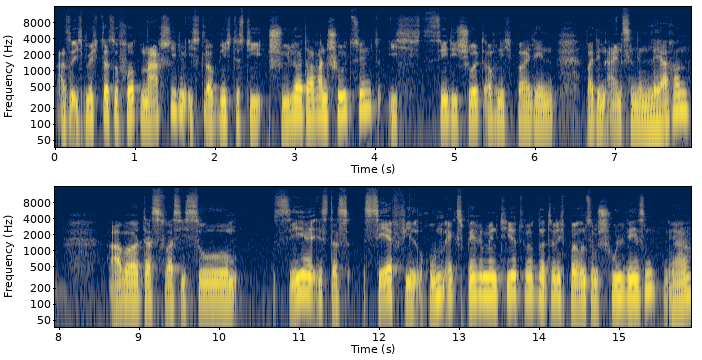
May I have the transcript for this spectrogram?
Also ich möchte da sofort nachschieben. Ich glaube nicht, dass die Schüler daran schuld sind. Ich sehe die Schuld auch nicht bei den, bei den einzelnen Lehrern. Aber das, was ich so sehe, ist, dass sehr viel rumexperimentiert wird, natürlich bei uns im Schulwesen. Ja,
